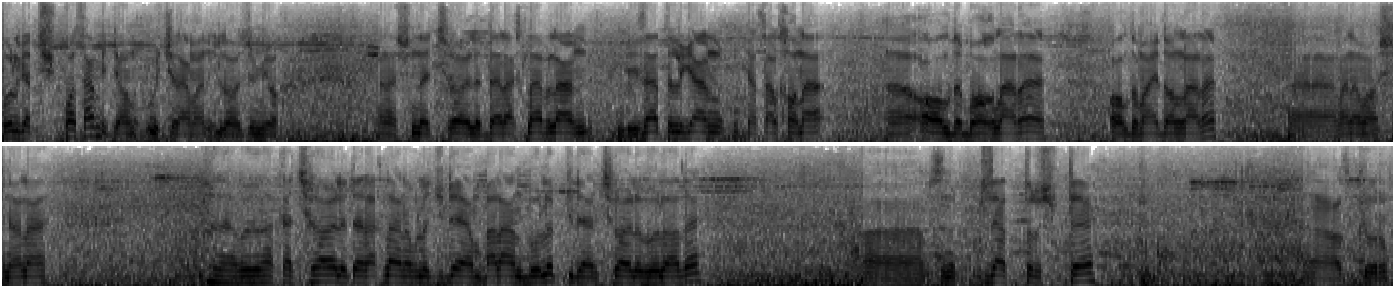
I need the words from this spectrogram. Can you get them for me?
qo'lga tushib qolsam videoni o'chiraman ilojim yo'q. Mana shunday chiroyli daraxtlar bilan bezatilgan kasalxona e, oldi bog'lari oldi maydonlari. Mana mashinalar. Mana bunaqa chiroyli daraxtlarni bular juda ham baland bo'lib juda ham chiroyli bo'ladi. Bizni kuzatib turishibdi hozir ko'rib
